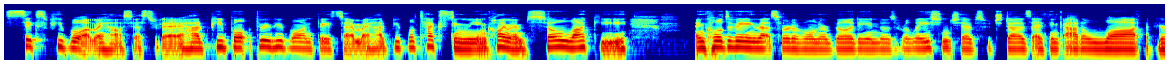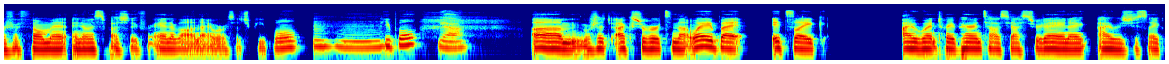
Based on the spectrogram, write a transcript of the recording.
six people at my house yesterday. I had people, three people on FaceTime. I had people texting me and calling me. I'm so lucky. And cultivating that sort of vulnerability in those relationships, which does, I think, add a lot of your fulfillment. I know, especially for Annabelle and I, we're such people, hmm people. Yeah. Um, we're such extroverts in that way. But it's like I went to my parents' house yesterday and I I was just like,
